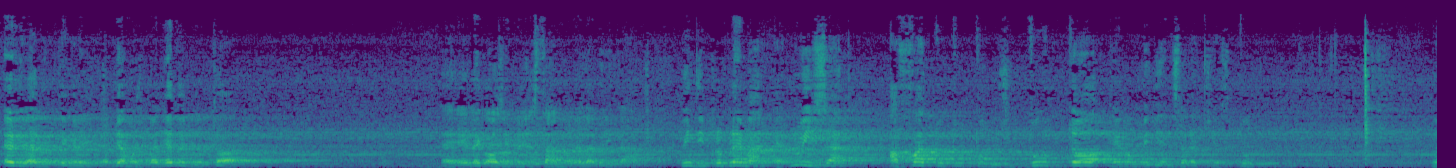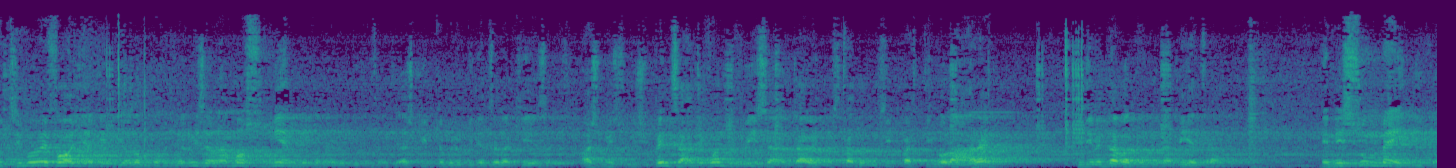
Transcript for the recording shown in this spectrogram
è arrivato il decreto. Abbiamo sbagliato tutto e le cose invece stanno nella verità. Quindi il problema è Luisa ha fatto tutto così, tutto per obbedienza alla Chiesa, tutto. Non si muove foglia che Dio non voglia. Luisa non ha mosso niente come ha scritto per l'obbedienza alla Chiesa, ha smesso di pensate, quando Luisa andava in uno stato così particolare, che diventava come una pietra, e nessun medico,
